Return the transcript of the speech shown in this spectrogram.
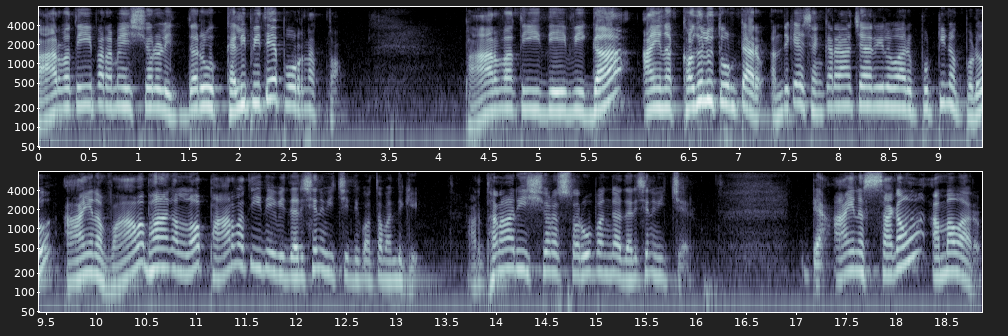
పార్వతీ పరమేశ్వరులు ఇద్దరూ కలిపితే పూర్ణత్వం. పార్వతీదేవిగా ఆయన కదులుతూ ఉంటారు అందుకే శంకరాచార్యులు వారు పుట్టినప్పుడు ఆయన వామభాగంలో పార్వతీదేవి దర్శనమిచ్చింది కొంతమందికి. అర్ధనారీశ్వర స్వరూపంగా దర్శనమిచ్చారు. అంటే ఆయన సగం అమ్మవారు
